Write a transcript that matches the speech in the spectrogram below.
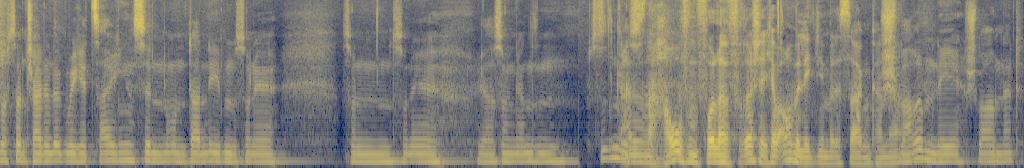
was anscheinend irgendwelche Zeichen sind und dann eben so eine, so, ein, so eine ja, so einen ganzen. Was ist denn das? ist ein Haufen voller Frösche. Ich habe auch überlegt, wie man das sagen kann. Schwarm? Ja? Nee, Schwarm nicht.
